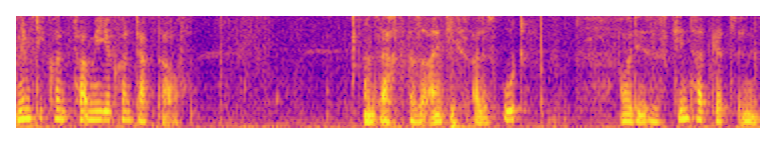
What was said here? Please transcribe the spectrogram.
nimmt die Familie Kontakt auf und sagt, also eigentlich ist alles gut, aber dieses Kind hat jetzt in,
